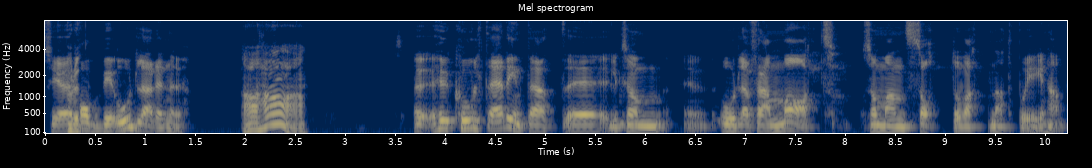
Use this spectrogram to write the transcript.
Så jag är du- hobbyodlare nu. Aha, Eh, Hur coolt är det inte att eh, liksom, eh, odla fram mat som man sått och vattnat på egen hand?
